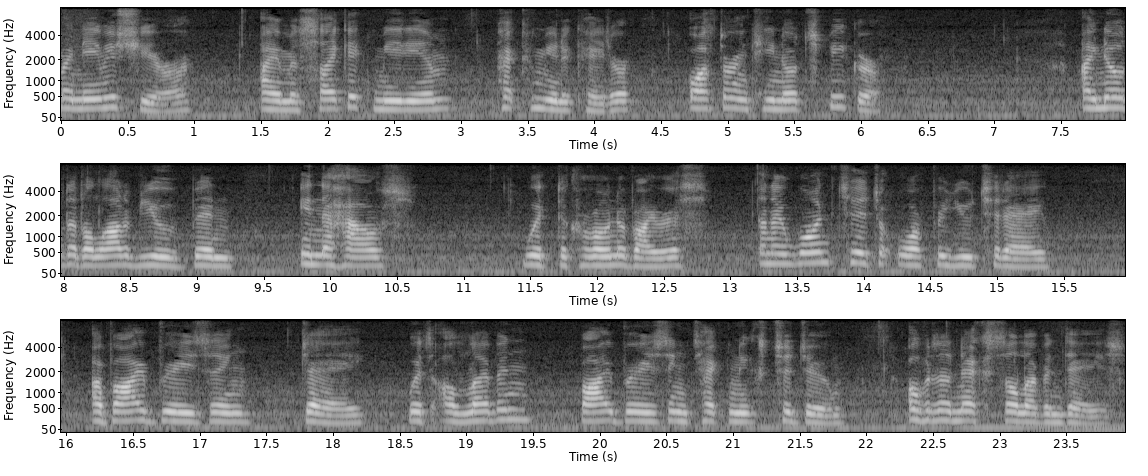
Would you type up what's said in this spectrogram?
My name is Shira. I am a psychic medium, pet communicator, author, and keynote speaker. I know that a lot of you have been in the house with the coronavirus, and I wanted to offer you today a vibrating day with 11 vibrating techniques to do over the next 11 days.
